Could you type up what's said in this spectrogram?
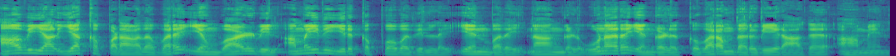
ஆவியால் இயக்கப்படாத வரை எம் வாழ்வில் அமைதி இருக்கப் போவதில்லை என்பதை நாங்கள் உணர எங்களுக்கு வரம் தருவீராக. ஆமேன்.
